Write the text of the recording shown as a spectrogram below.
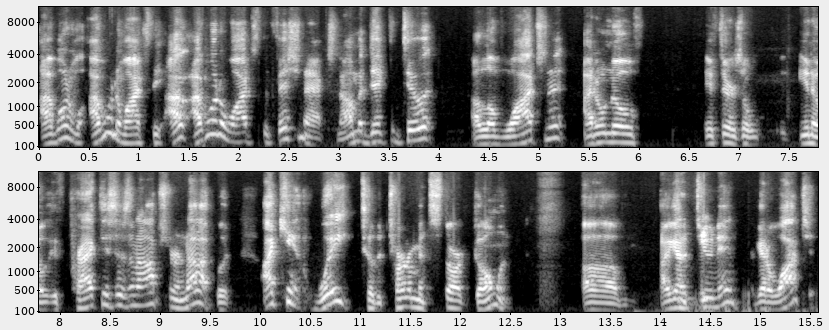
I want to, I want to watch the, I, I want to watch the fishing action. I'm addicted to it. I love watching it. I don't know if, if there's a, you know, if practice is an option or not, but I can't wait till the tournaments start going. Um, I got to tune in. I got to watch it.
